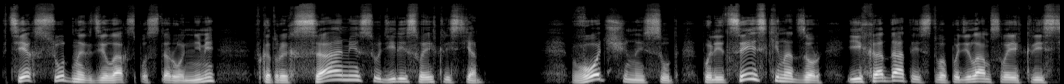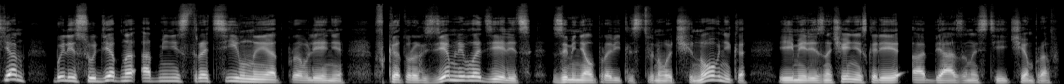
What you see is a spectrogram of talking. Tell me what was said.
в тех судных делах с посторонними, в которых сами судили своих крестьян. Вотчинный суд, полицейский надзор и ходатайство по делам своих крестьян были судебно-административные отправления, в которых землевладелец заменял правительственного чиновника и имели значение скорее обязанностей, чем прав.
